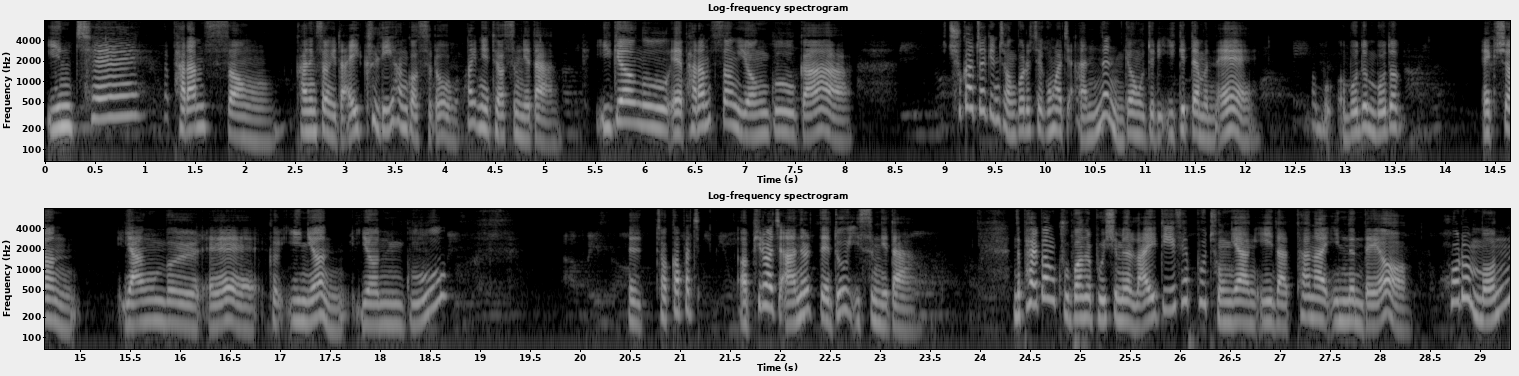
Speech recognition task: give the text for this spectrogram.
인체 발암성 가능성이 라이클리한 것으로 확인이 되었습니다. 이 경우에 발암성 연구가 추가적인 정보를 제공하지 않는 경우들이 있기 때문에 모든 모드 액션 약물의 그 2년 연구 적합하지 어, 필요하지 않을 때도 있습니다. 근데 8번, 9번을 보시면 라이디 세포 종양이 나타나 있는데요. 호르몬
